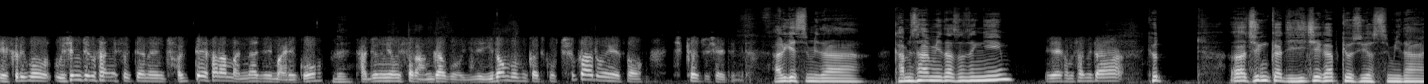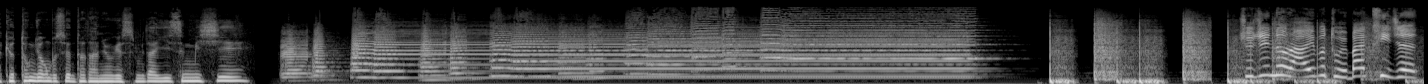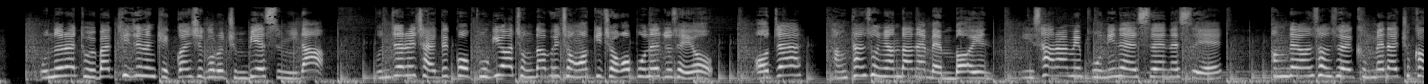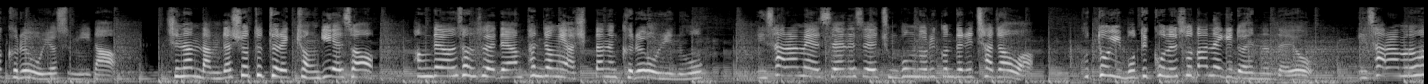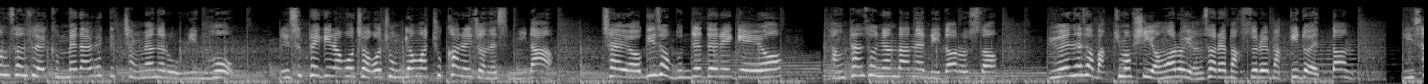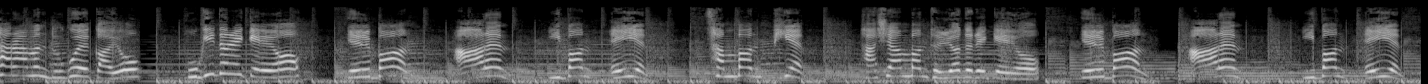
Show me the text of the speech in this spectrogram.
예, 그리고 의심 증상 있을 때는 절대 사람 만나지 말고 네. 다중이용시설 안 가고 이제 이런 부분까지 꼭 추가로 해서 지켜주셔야 됩니다. 알겠습니다. 감사합니다, 선생님. 예, 감사합니다. 교, 어, 지금까지 이재갑 교수였습니다. 교통정보센터 다녀오겠습니다. 이승미 씨. 라이브 돌발 퀴즈. 오늘의 돌발 퀴즈는 객관식으로 준비했습니다. 문제를 잘 듣고 보기와 정답을 정확히 적어 보내주세요. 어제 방탄소년단의 멤버인 이 사람이 본인의 SNS에 황대현 선수의 금메달 축하 글을 올렸습니다. 지난 남자 쇼트트랙 경기에서 황대현 선수에 대한 판정이 아쉽다는 글을 올린 후 이 사람의 SNS에 중국 누리꾼들이 찾아와 구토 이모티콘을 쏟아내기도 했는데요. 이 사람은 황 선수의 금메달 획득 장면을 올린 후 respect이라고 적어 존경과 축하를 전했습니다. 자 여기서 문제 드릴게요. 방탄소년단의 리더로서 유엔에서 막힘없이 영어로 연설해 박수를 받기도 했던 이 사람은 누구일까요? 보기 드릴게요. 1번 RM, 2번 AM, 3번 PM. 다시 한번 들려드릴게요. 1번 RM, 2번 AM,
